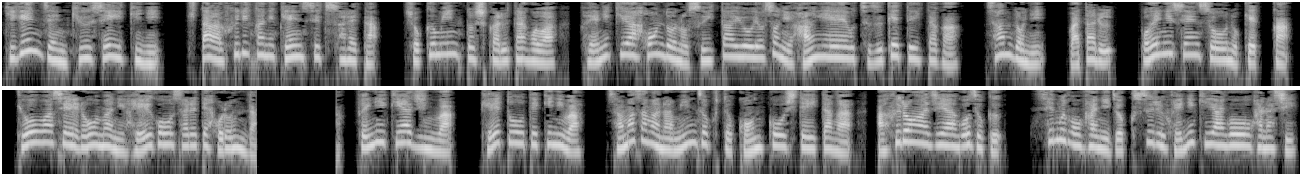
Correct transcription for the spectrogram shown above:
紀元前9世紀に北アフリカに建設された植民都市カルタゴはフェニキア本土の衰退をよそに繁栄を続けていたが、三度に渡るポエニ戦争の結果、共和制ローマに併合されて滅んだ。フェニキア人は、系統的には様々な民族と混交していたが、アフロアジア語族、セム語派に属するフェニキア語を話し、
